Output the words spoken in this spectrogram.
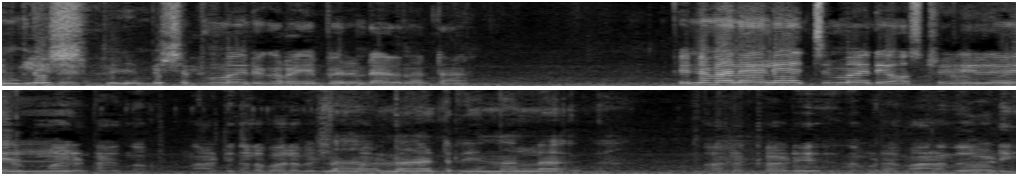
ഇംഗ്ലീഷ് ബിഷപ്പുമാര് കുറെ പേരുണ്ടായിരുന്നു കേട്ടാ. പിന്നെ മലയാളി അച്ഛന്മാര് ഓസ്ട്രേലിയയിലെ നാട്ടിൽ നിന്നുള്ള പല നാട്ടിൽ നിന്നുള്ള പാലക്കാട് നമ്മുടെ മാനന്തവാടി.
